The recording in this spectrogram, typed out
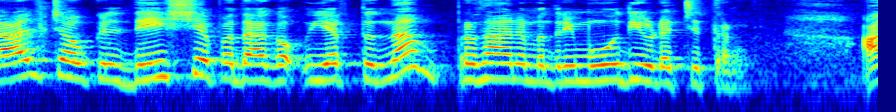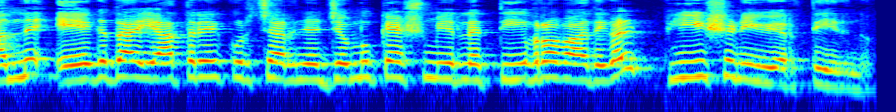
ലാൽ ചൌക്കിൽ ദേശീയ പതാക ഉയർത്തുന്ന പ്രധാനമന്ത്രി മോദിയുടെ ചിത്രങ്ങൾ. അന്ന് ഏകതാ യാത്രയെക്കുറിച്ച് അറിഞ്ഞ ജമ്മു കാശ്മീരിലെ തീവ്രവാദികൾ ഭീഷണി ഉയർത്തിയിരുന്നു.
